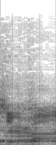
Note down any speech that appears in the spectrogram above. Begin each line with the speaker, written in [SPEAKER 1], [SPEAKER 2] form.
[SPEAKER 1] Sir. Uh,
